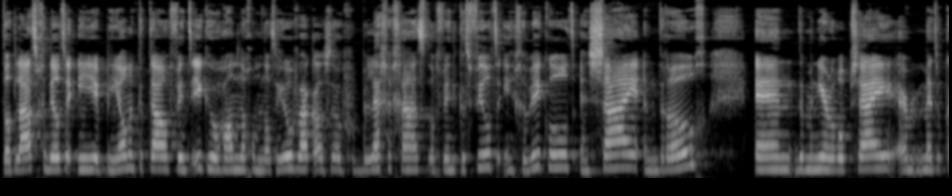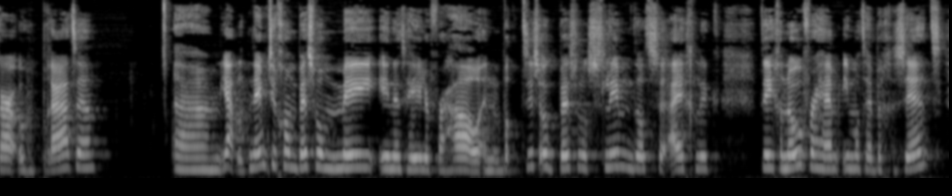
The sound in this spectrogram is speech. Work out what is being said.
dat laatste gedeelte in Jip en Janneke taal vind ik heel handig, omdat heel vaak als het over beleggen gaat, dan vind ik het veel te ingewikkeld en saai en droog. En de manier waarop zij er met elkaar over praten, Um, ja, dat neemt je gewoon best wel mee in het hele verhaal. En wat, het is ook best wel slim dat ze eigenlijk tegenover hem iemand hebben gezet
